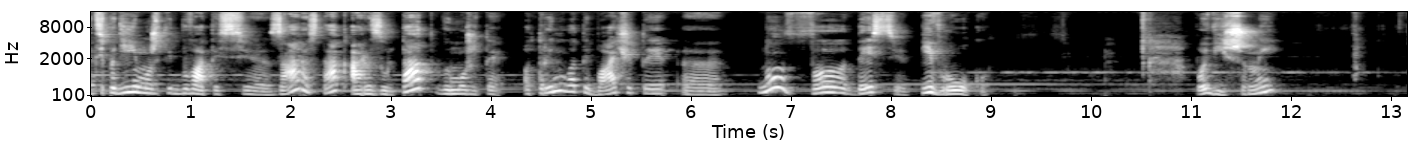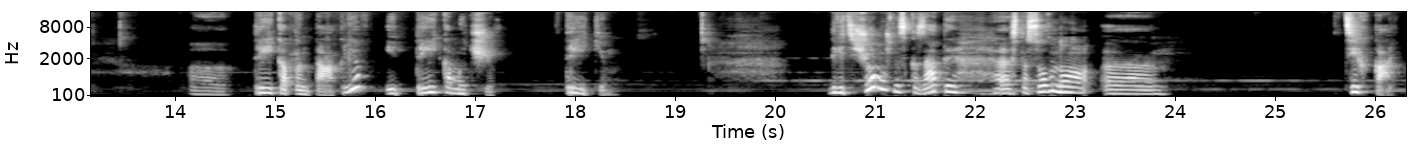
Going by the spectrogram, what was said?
ці події можуть відбуватись е, зараз, так, а результат ви можете отримувати, бачити е, ну, в десь півроку. Повішений. Е, Трійка пентаклів і трійка мечів. Трійки. Дивіться, що можна сказати е, стосовно е, цих карт.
